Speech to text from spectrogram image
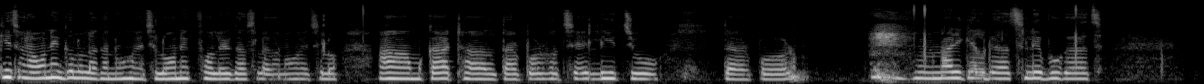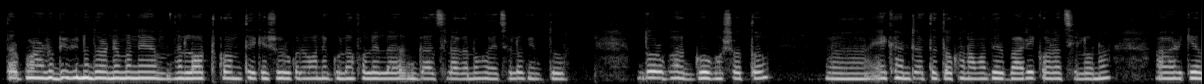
কিছু না, অনেকগুলো লাগানো হয়েছিল, অনেক ফলের গাছ লাগানো হয়েছিল। আম, কাঁঠাল, তারপর হচ্ছে লিচু, তারপর নারিকেল গাছ, লেবু গাছ তারপর আরও বিভিন্ন ধরনের মানে লটকন থেকে শুরু করে অনেকগুলা ফলের গাছ লাগানো হয়েছিল, কিন্তু দুর্ভাগ্যবশত এখানটাতে তখন আমাদের বাড়ি করা ছিল না, আর কেউ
